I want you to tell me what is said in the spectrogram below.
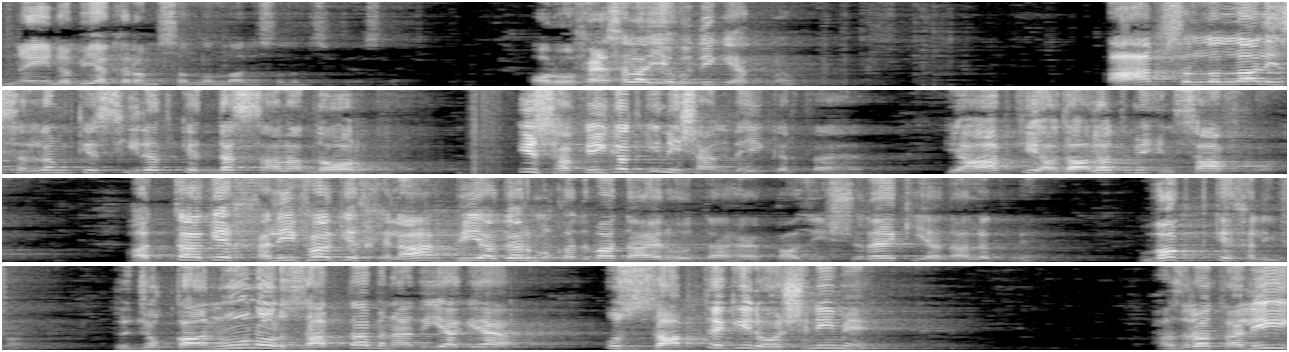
نہیں، نبی کرم صلی اللہ علیہ وسلم سے فیصلہ۔ اور وہ فیصلہ یہودی کے حق میں آپ صلی اللہ علیہ وسلم کے سیرت کے دس سالہ دور اس حقیقت کی نشاندہی کرتا ہے کہ آپ کی عدالت میں انصاف ہوا۔ حتیٰ کہ خلیفہ کے خلاف بھی اگر مقدمہ دائر ہوتا ہے، قاضی شرح کی عدالت میں، وقت کے خلیفہ، تو جو قانون اور ضابطہ بنا دیا گیا اس ضابطے کی روشنی میں حضرت علی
